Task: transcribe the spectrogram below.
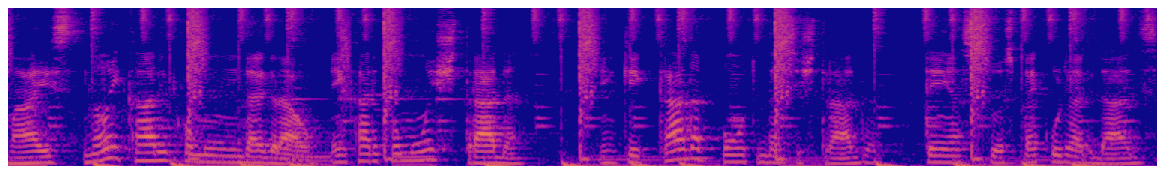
mas não encare como um degrau, encare como uma estrada, em que cada ponto dessa estrada tem as suas peculiaridades,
